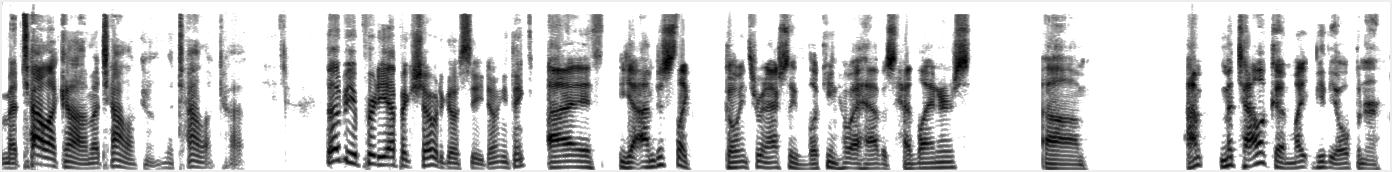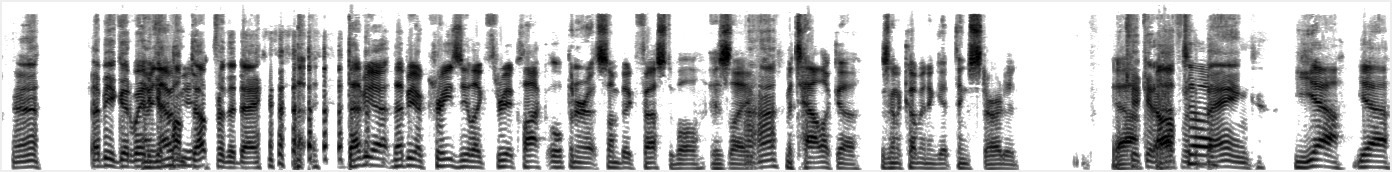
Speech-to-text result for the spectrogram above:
Metallica, Metallica, Metallica. That'd be a pretty epic show to go see, don't you think? I yeah, I'm just like going through and actually looking who I have as headliners. Um I'm Metallica might be the opener. Eh, that'd be a good way I to mean, get pumped up for the day. That'd be a that'd be a crazy like three o'clock opener at some big festival. Is like Uh-huh. Metallica is gonna come in and get things started. Yeah. Kick it off with uh, a bang. Yeah, yeah.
